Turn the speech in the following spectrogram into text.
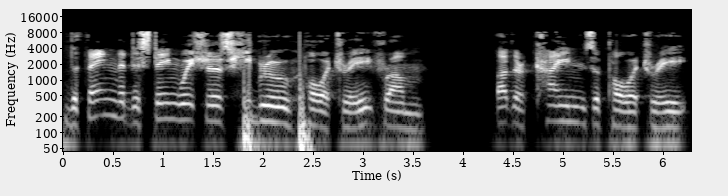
The thing that distinguishes Hebrew poetry from other kinds of poetry,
